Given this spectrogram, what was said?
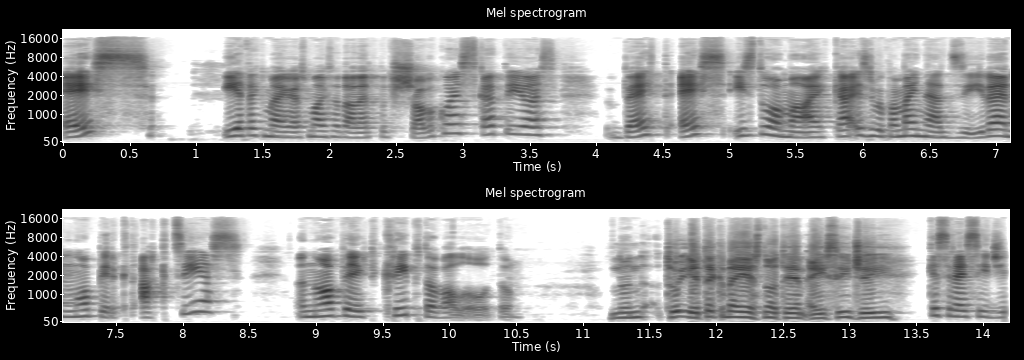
es ietekmējos, man liekas, no tā Netflix šova, ko es skatījos, bet es izdomāju, ka es gribu pamēģināt dzīvē nopirkt akcijas un nopirkt kriptovalūtu. Nu, tu ietekmējies no tiem ACG. Kas ir ACG?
